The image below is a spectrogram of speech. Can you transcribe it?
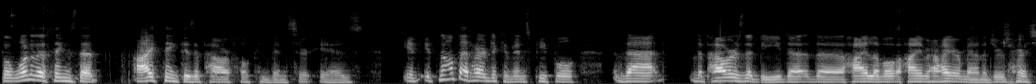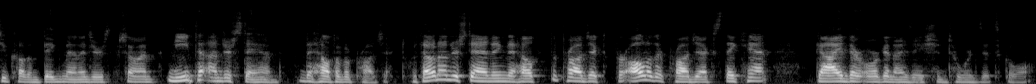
But one of the things that I think is a powerful convincer is it, it's not that hard to convince people that the powers that be, the the high level, high, higher managers, or as you call them, big managers, Sean, need to understand the health of a project. Without understanding the health of the project for all other projects, they can't guide their organization towards its goal.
